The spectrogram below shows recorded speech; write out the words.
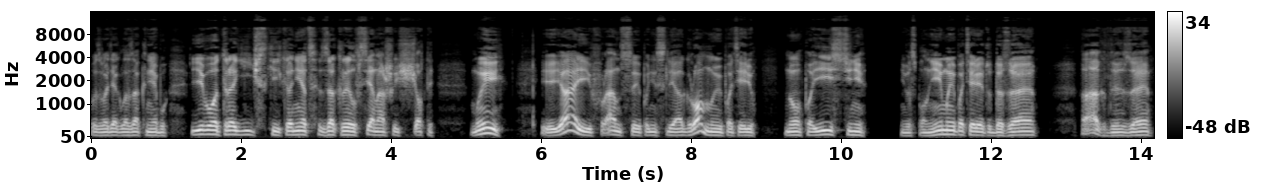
возводя глаза к небу, — его трагический конец закрыл все наши счеты — мы, и я, и Франция понесли огромную потерю, но поистине невосполнимая потеря — это ДЗ. Ах, ДЗ!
